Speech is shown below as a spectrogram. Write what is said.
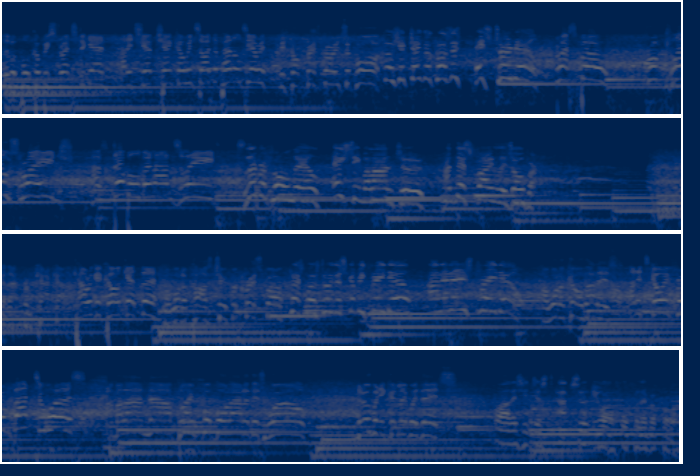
Liverpool could be stretched again, and it's Shevchenko inside the penalty area. He's got Crespo in support. Go Shevchenko crosses. It's 2 0. Crespo from close range has double Milan's lead. It's Liverpool nil, AC Milan 2, and this final is over. Look at that from Kaka. Carragher can't get there. And what a pass two for Crespo. Crespo's through. This could be 3 0, and it is 3 0. And what a goal that is. And it's going from bad to worse. And Milan now playing football out of this world. Nobody can live with this. Well, this is just absolutely awful for Liverpool.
